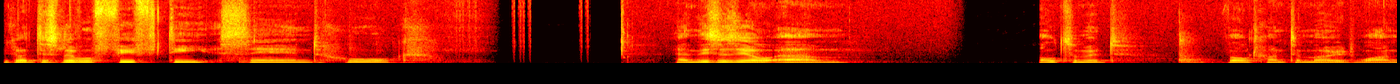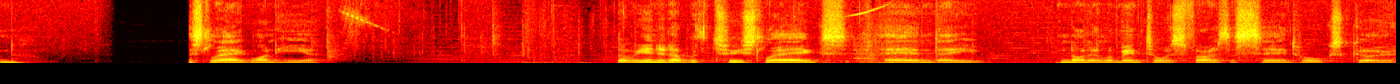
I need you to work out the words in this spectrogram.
We've got this level 50 Sandhawk. And this is our um, ultimate Vault Hunter mode one. The slag one here. So we ended up with two slags and a non-elemental as far as the sandhawks go.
